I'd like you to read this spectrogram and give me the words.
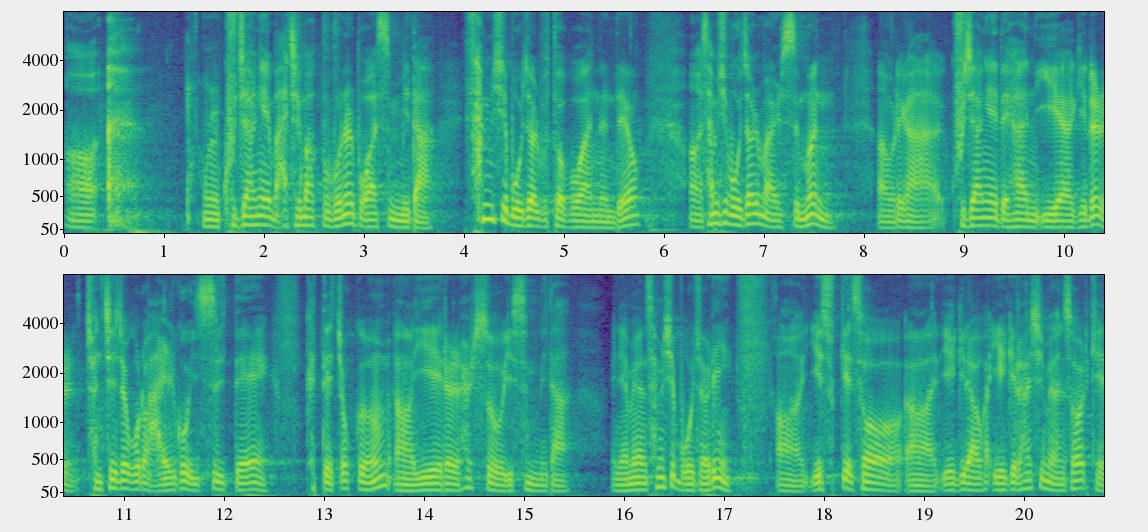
어, 오늘 9장의 마지막 부분을 보았습니다. 35절부터 보았는데요. 어, 35절 말씀은 어, 우리가 9장에 대한 이야기를 전체적으로 알고 있을 때 그때 조금 어, 이해를 할 수 있습니다. 왜냐하면 35절이 어, 예수께서 어, 하고- 얘기를 하시면서 이렇게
